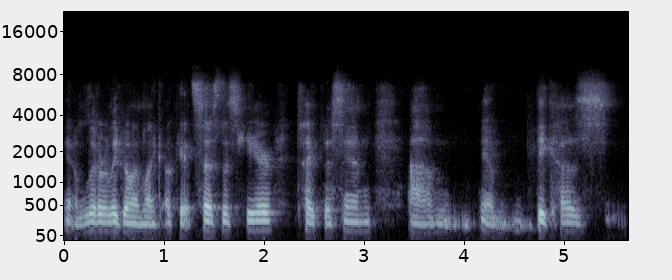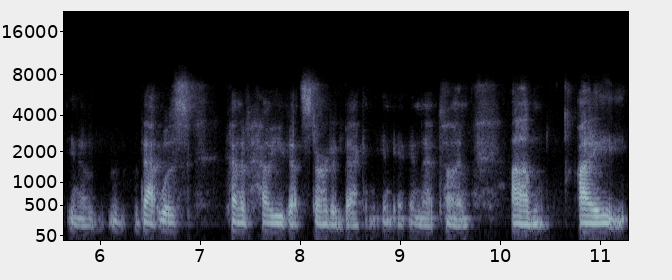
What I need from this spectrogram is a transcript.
You know, literally going like, okay, it says this here, type this in. Um, you know, because you know that was kind of how you got started back in, in, in that time. Um, I,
